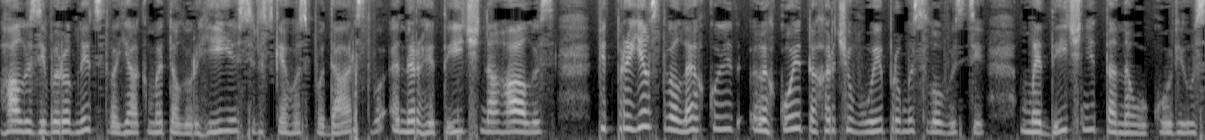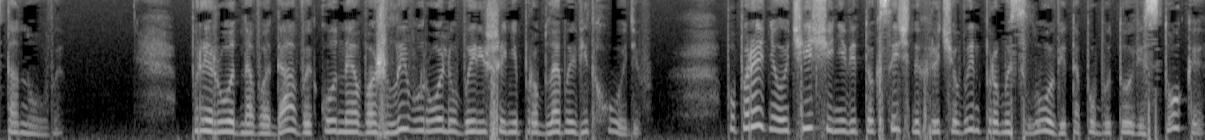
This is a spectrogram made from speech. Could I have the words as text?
галузі виробництва, як металургія, сільське господарство, енергетична галузь, підприємства легкої, легкої та харчової промисловості, медичні та наукові установи. Природна вода виконує важливу роль у вирішенні проблеми відходів. Попередньо очищені від токсичних речовин промислові та побутові стоки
